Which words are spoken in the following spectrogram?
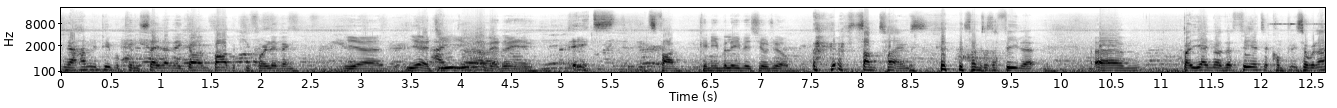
You know, how many people can say that they go and barbecue for a living? Yeah. Yeah. Do you, uh, love it, don't you? It's it's fun. Can you believe it's your job? sometimes, sometimes I feel it. Um, but yeah, no, the theatre complete. So I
